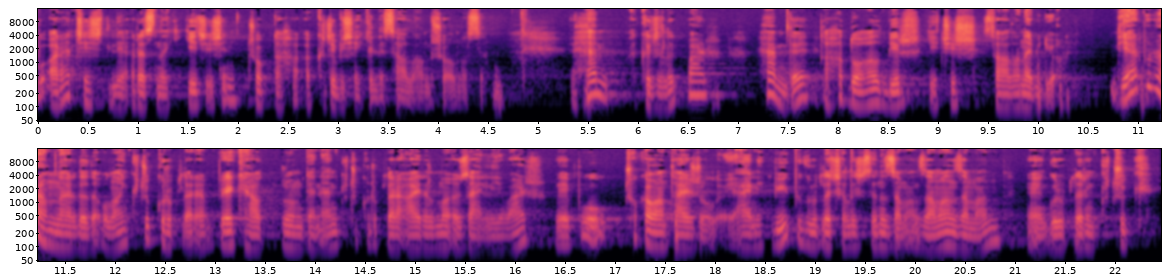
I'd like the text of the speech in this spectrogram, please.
bu araç çeşitliliği arasındaki geçişin çok daha akıcı bir şekilde sağlanmış olması. Hem akıcılık var hem de daha doğal bir geçiş sağlanabiliyor. Diğer programlarda da olan küçük gruplara, breakout room denen küçük gruplara ayrılma özelliği var ve bu çok avantajlı oluyor. Yani büyük bir grupla çalıştığınız zaman zaman zaman e, grupların küçük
